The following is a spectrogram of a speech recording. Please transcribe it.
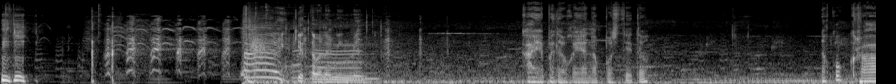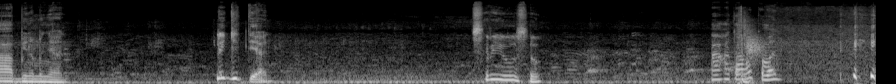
Hmm. cute naman ang Mingming. Kaya pa daw kaya ng post ito? Ako, grabe naman yan. Legit yan. Seryoso. Nakakatakot naman.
